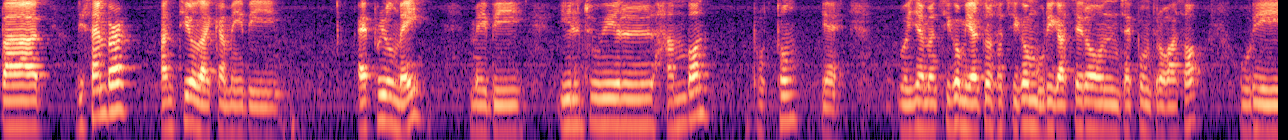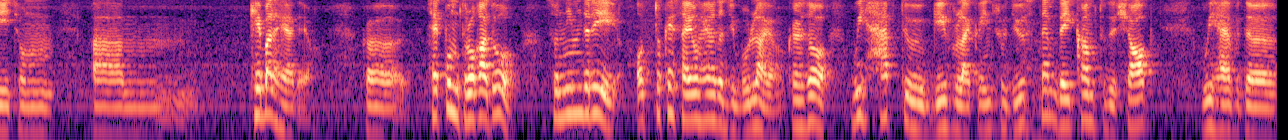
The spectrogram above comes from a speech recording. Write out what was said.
But December until like maybe April, May, maybe 일주일 한 번 보통 예. 왜냐면 지금 예를 들어서 지금 우리가 새로운 제품 들어가서 우리 좀 음, 개발해야 돼요. 그 제품 들어가도 손님들이 어떻게 사용해야 될지 몰라요. 그래서 we have to give like introduce them. They come to the shop. We have the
